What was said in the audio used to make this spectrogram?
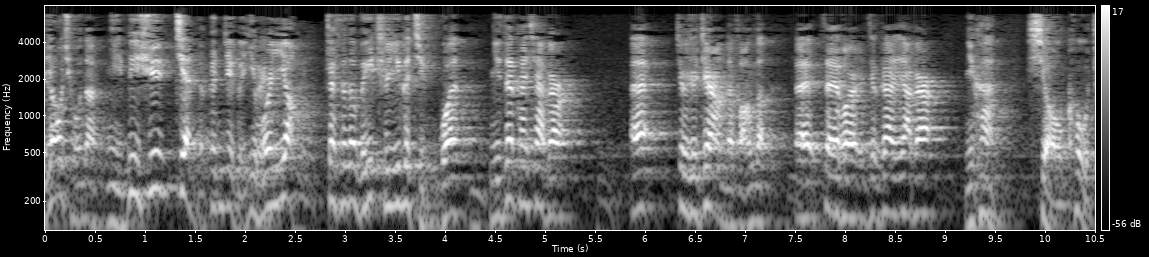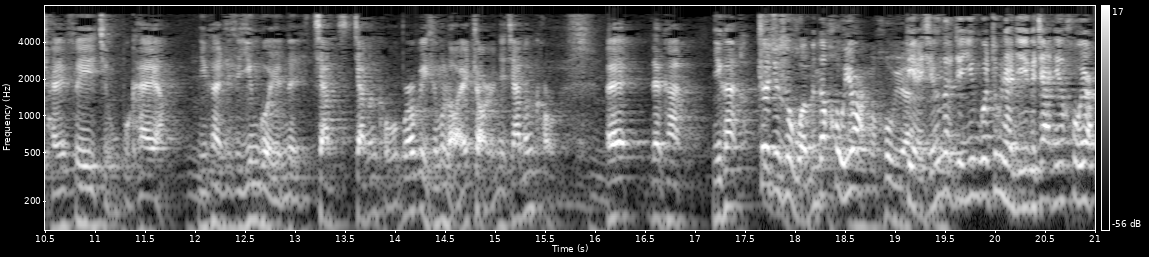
要求呢，你必须建的跟这个一模一样，这才能维持一个景观。你再看下边，哎，就是这样的房子，哎，再一会儿就看下边儿，你看小扣柴扉久不开呀、你看这是英国人的家家门口，我不知道为什么老爱照人家家门口，哎，再看。你看，这就是我们的后院典型的这英国中产阶级一个家庭后院，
